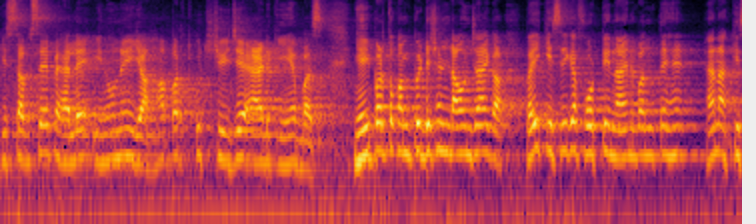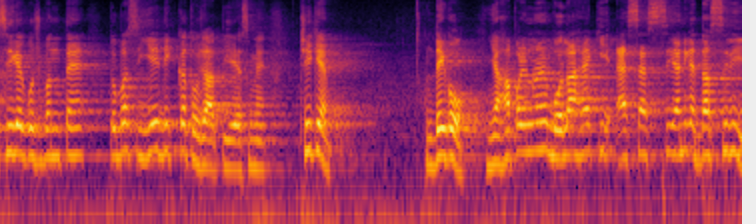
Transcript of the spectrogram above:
कि सबसे पहले इन्होंने यहाँ पर कुछ चीज़ें ऐड की हैं बस। यहीं पर तो कंपटीशन डाउन जाएगा। भाई, किसी के 49 बनते हैं, है ना? किसी के कुछ बनते हैं तो बस ये दिक्कत हो जाती है इसमें। ठीक है? देखो, यहाँ पर इन्होंने बोला है कि एसएससी यानी कि दसवीं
